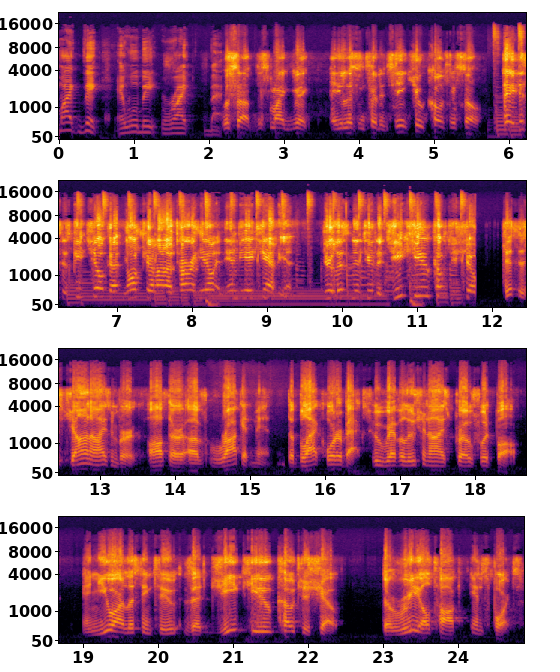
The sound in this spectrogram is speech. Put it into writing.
Mike Vick, and we'll be right back. What's up? This is Mike Vick. And you listen to the GQ Coaching Show. Hey, this is Pete Chilcutt, North Carolina Tar Heel and NBA champion. You're listening to the GQ Coaching Show. This is John Eisenberg, author of Rocket Men the black quarterbacks who revolutionized pro football. And you are listening to the GQ Coaches Show, the real talk in sports.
